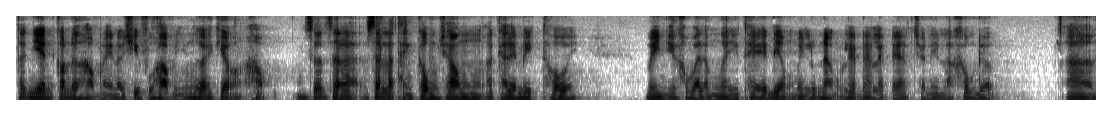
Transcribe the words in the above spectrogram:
Tất nhiên con đường học này nó chỉ phù hợp với những người kiểu học rất là rất là thành công trong academic thôi. Mình thì không phải là một người như thế điểm của mình lúc nào cũng lẹt đẹt lẹt đẹt cho nên là không được. Uh,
